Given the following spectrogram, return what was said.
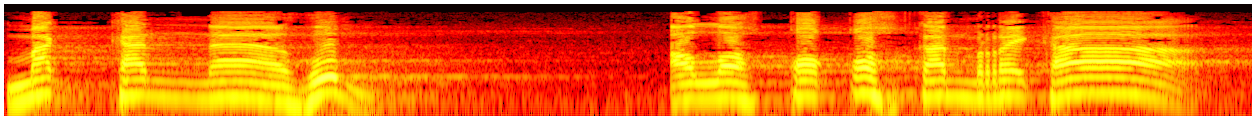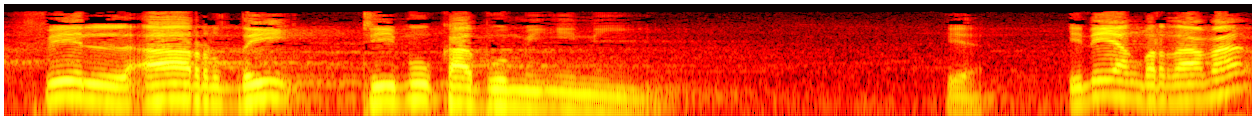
makannahum Allah kokohkan mereka fil ardi di muka bumi ini. Ya. Ini yang pertama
